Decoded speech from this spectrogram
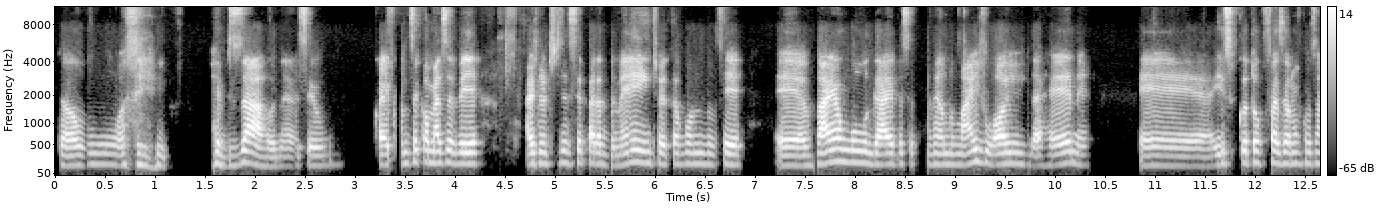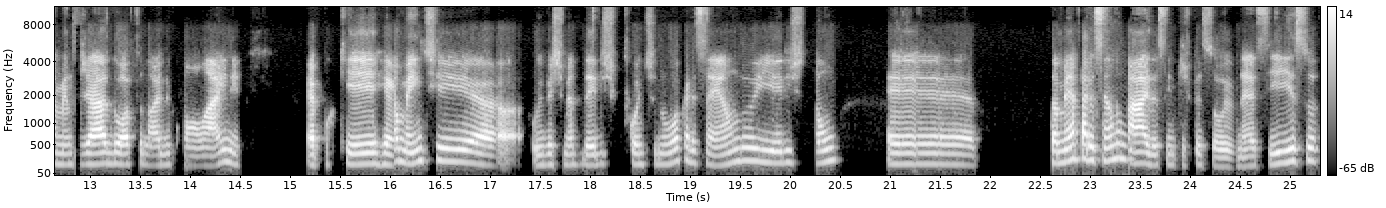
Então, assim, é bizarro, né? Você, quando você começa a ver as notícias separadamente, ou então quando você é, vai em algum lugar e você está vendo mais lojas da Renner, é, isso que eu estou fazendo um cruzamento já do offline com online, é porque realmente uh, o investimento deles continua crescendo e eles estão é, também aparecendo mais assim para as pessoas, né? Se isso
